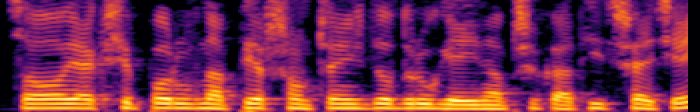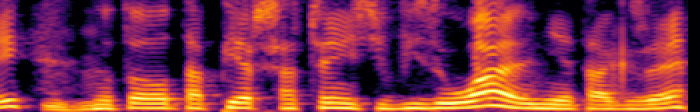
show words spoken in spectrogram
co jak się porówna pierwszą część do drugiej na przykład i trzeciej, mhm. no to ta pierwsza część wizualnie także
